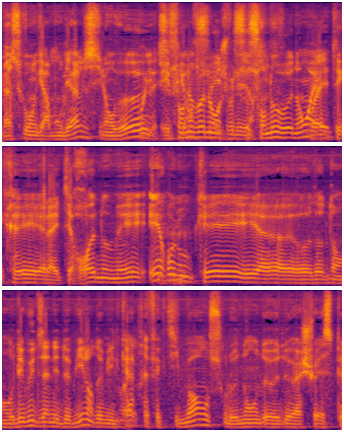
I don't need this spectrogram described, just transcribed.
la, Seconde Guerre mondiale, si l'on veut. Oui, et son nouveau nom, je voulais dire. Son nouveau nom, ouais. elle a été créée, elle a été renommée et mmh. relookée et, euh, dans, au début des années 2000, en 2004, ouais. effectivement, sous le nom de, de, HESP.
